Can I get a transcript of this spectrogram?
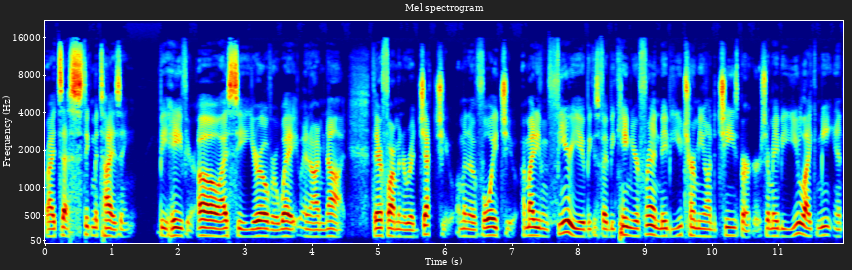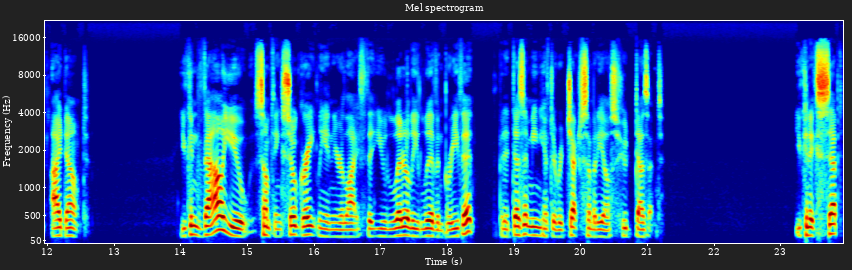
right? It's that stigmatizing behavior. Oh, I see, you're overweight and I'm not. Therefore, I'm going to reject you. I'm going to avoid you. I might even fear you because if I became your friend, maybe you turn me on to cheeseburgers or maybe you like meat and I don't. You can value something so greatly in your life that you literally live and breathe it, but it doesn't mean you have to reject somebody else who doesn't. You can accept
